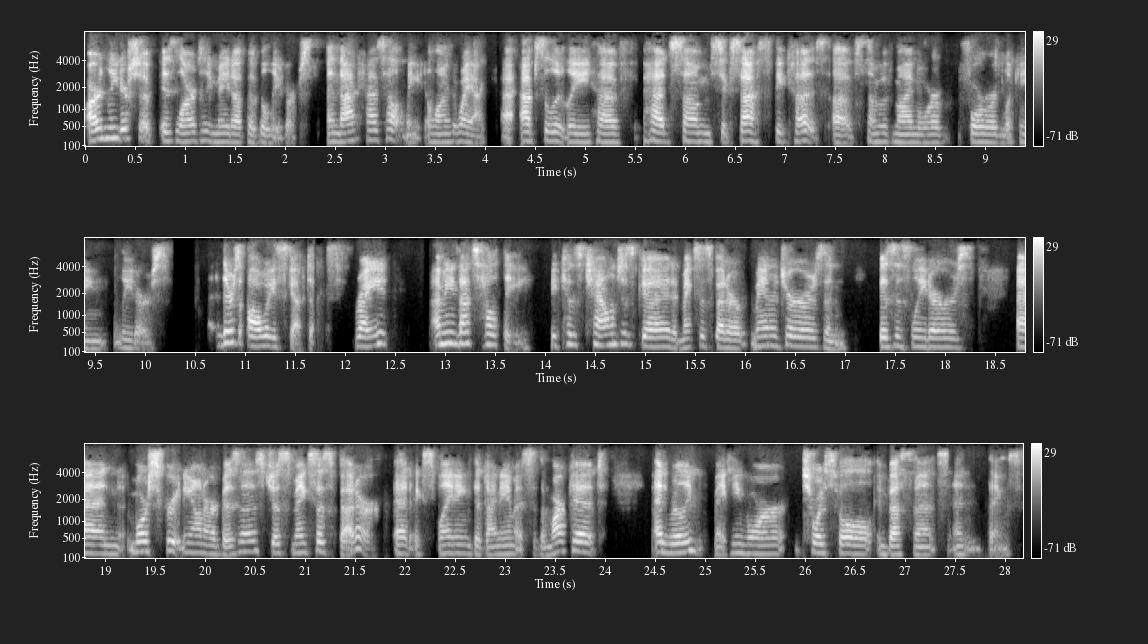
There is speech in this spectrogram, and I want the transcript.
our leadership is largely made up of believers. And that has helped me along the way. I, absolutely have had some success because of some of my more forward looking leaders. There's always skeptics, right? I mean, that's healthy because challenge is good. It makes us better managers and business leaders. And more scrutiny on our business just makes us better at explaining the dynamics of the market and really making more choiceful investments and things.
